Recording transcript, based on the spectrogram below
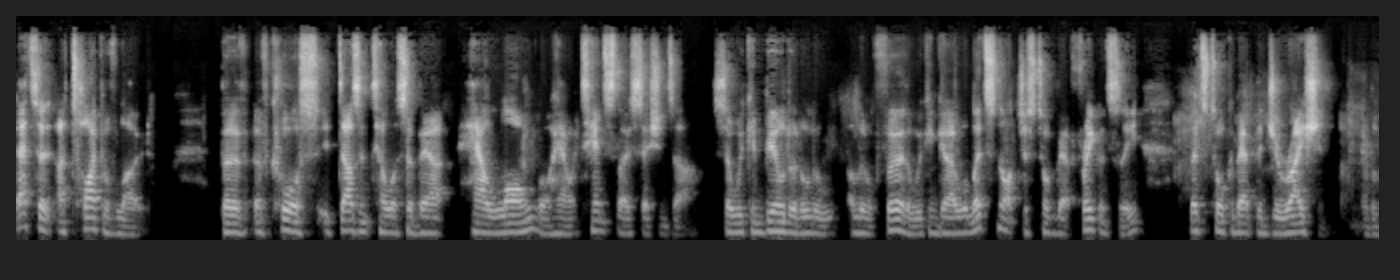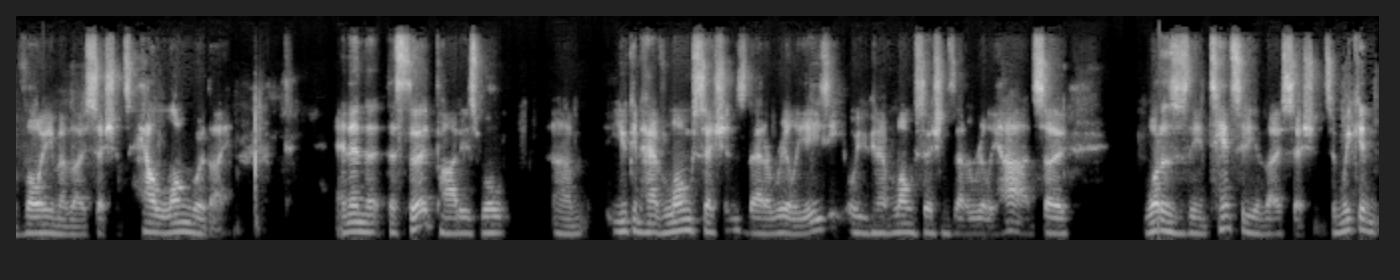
that's a, a type of load. But of, of course, it doesn't tell us about how long or how intense those sessions are. So we can build it a little a little further. We can go, well, let's not just talk about frequency, let's talk about the duration or the volume of those sessions. How long were they? And then the, the third part is well, um, you can have long sessions that are really easy, or you can have long sessions that are really hard. So, what is the intensity of those sessions? And we can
